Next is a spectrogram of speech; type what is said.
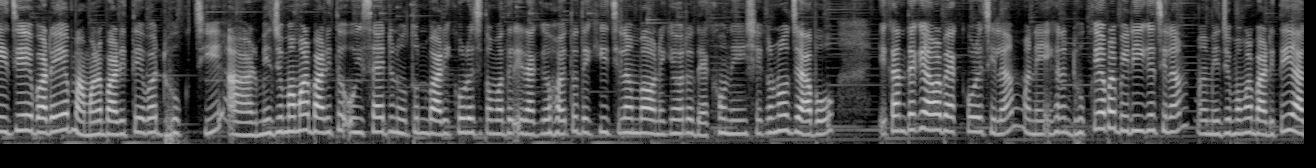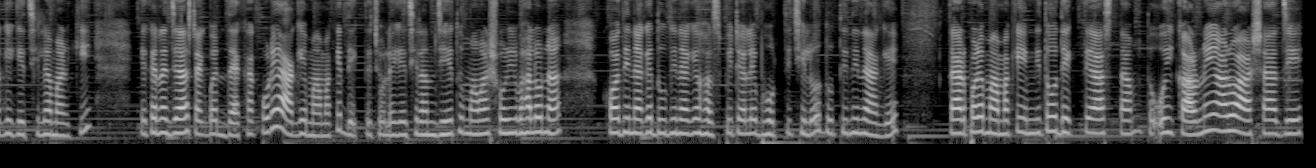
এই যে এবারে মামার বাড়িতে এবার ঢুকছি, আর মেজো মামার বাড়িতে ওই সাইডে নতুন বাড়ি করেছে তোমাদের, এর আগে হয়তো দেখিয়েছিলাম বা অনেকে হয়তো দেখো নি সেখানেও যাব। এখান থেকে আবার ব্যাক করেছিলাম। মানে এখানে ঢুকে আবার বেরিয়ে গেছিলাম। মেজো মামার বাড়িতেই আগে গেছিলাম আর কি। এখানে জাস্ট একবার দেখা করে আগে মামাকে দেখতে চলে গেছিলাম। যেহেতু মামার শরীর ভালো না, কদিন আগে, দুদিন আগে হসপিটালে ভর্তি ছিল দু তিন দিন আগে। তারপরে মামাকে এমনিতেও দেখতে আসতাম। তো ওই কারণেই আরও আসা যে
